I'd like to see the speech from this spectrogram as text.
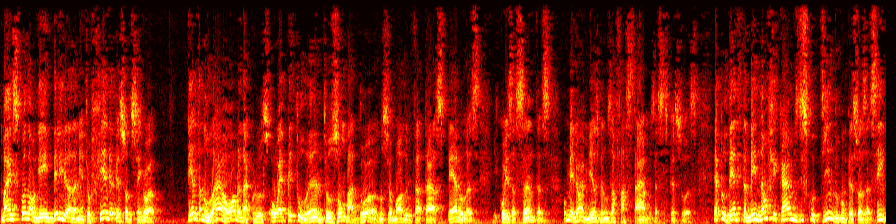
Mas quando alguém deliberadamente ofende a pessoa do Senhor, tenta anular a obra da cruz, ou é petulante ou zombador no seu modo de tratar as pérolas e coisas santas, o melhor mesmo é nos afastarmos dessas pessoas. É prudente também não ficarmos discutindo com pessoas assim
